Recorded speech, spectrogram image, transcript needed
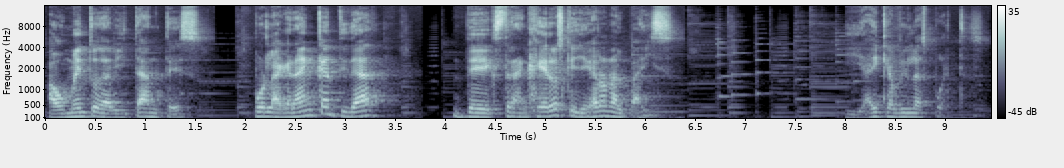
aumento de habitantes por la gran cantidad de extranjeros que llegaron al país. Y hay que abrir las puertas.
